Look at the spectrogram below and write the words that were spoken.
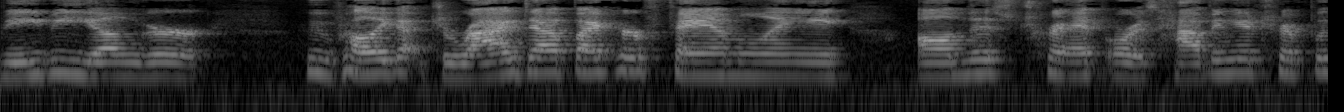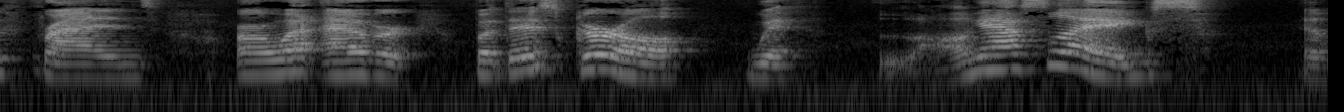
maybe younger who probably got dragged out by her family on this trip or is having a trip with friends or whatever. But this girl with long ass legs and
